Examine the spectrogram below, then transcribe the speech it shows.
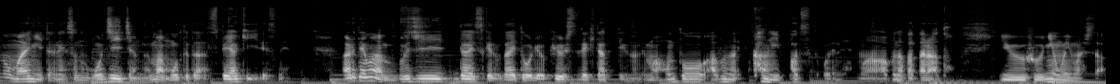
の前にいたね、そのおじいちゃんが、まあ、持ってたスペアキーですね。あれで、まあ、無事、大輔と大統領を救出できたっていうので、まあ、本当、危ない、間一髪ってとこでね、まあ、危なかったな、というふうに思いました。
